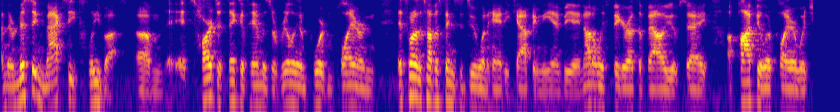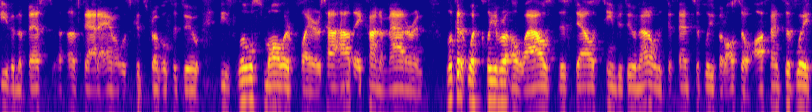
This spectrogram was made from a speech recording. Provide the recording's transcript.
And they're missing Maxi Kleber. Um, it's hard to think of him as a really important player, and it's one of the toughest things to do when handicapping the NBA. Not only figure out the value of, say, a popular player, which even the best of data analysts could struggle to do. These little smaller players, how, how they kind of matter. And look at what Kleber allows this Dallas team to do, not only defensively, but also offensively,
